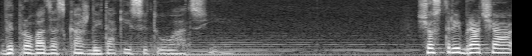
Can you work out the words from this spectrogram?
wyprowadza z każdej takiej sytuacji. Siostry i bracia,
